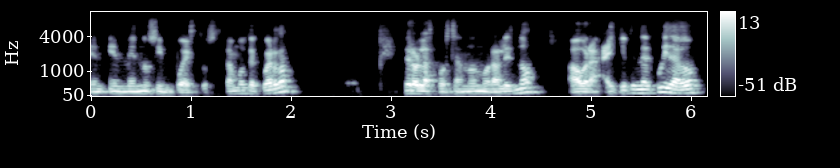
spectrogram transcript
en, menos impuestos. ¿Estamos de acuerdo? Pero las personas morales no. Ahora, hay que tener cuidado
